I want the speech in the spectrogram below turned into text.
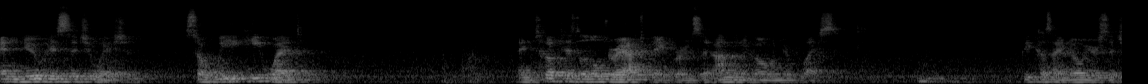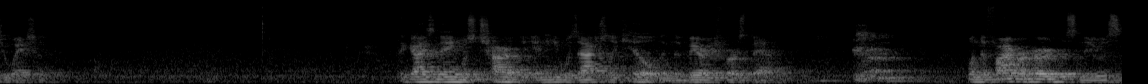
and knew his situation. So we, he went and took his little draft paper and said, I'm going to go in your place because I know your situation. The guy's name was Charlie, and he was actually killed in the very first battle. When the farmer heard this news,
